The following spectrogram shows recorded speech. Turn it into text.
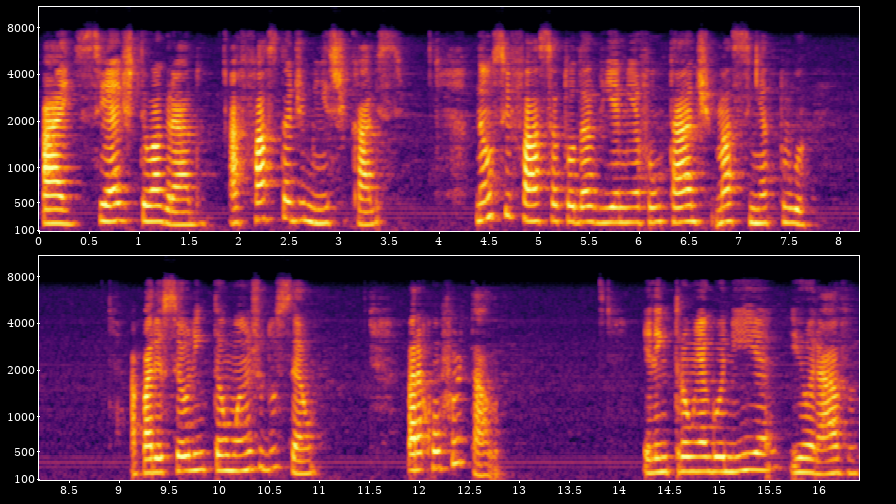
Pai, se é de teu agrado, afasta de mim este cálice. Não se faça, todavia, minha vontade, mas sim a tua. Apareceu-lhe então um anjo do céu para confortá-lo. Ele entrou em agonia e orava,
